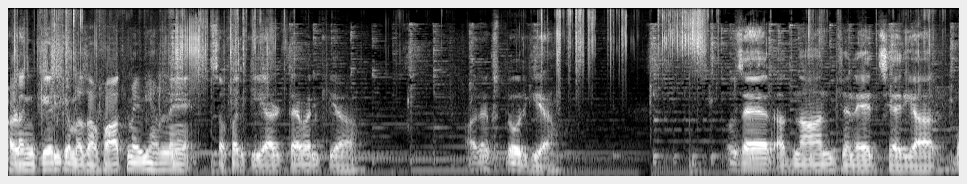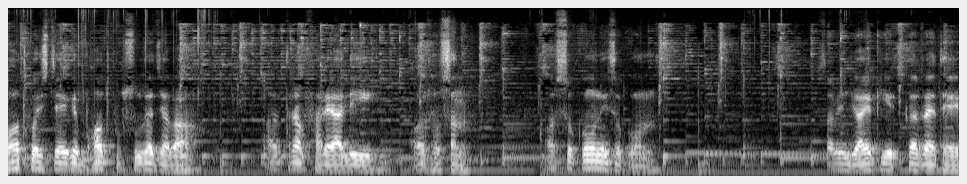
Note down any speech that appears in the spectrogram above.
अड़ंकेल के मसाफात में भी हमने सफ़र किया ट्रैवल किया और एक्सप्लोर किया। उज़ैर, अदनान, जनेद, शहरियार, बहुत खुश थे कि बहुत खूबसूरत जगह, हर तरफ़ हरियाली और हुसन और सुकून ही सुकून। सब इंजॉय कर रहे थे।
